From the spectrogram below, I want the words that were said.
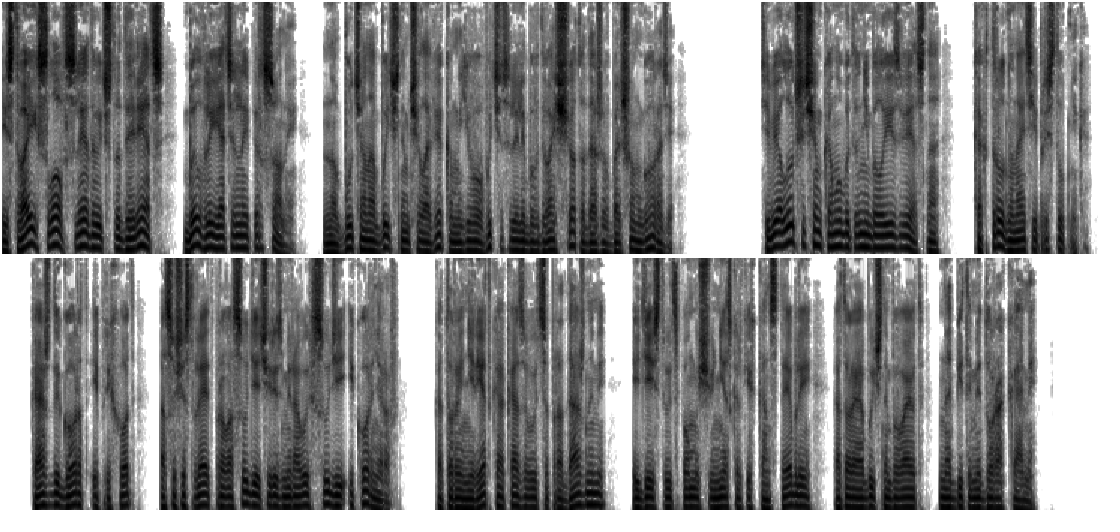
Из твоих слов следует, что Дерец был влиятельной персоной, но будь он обычным человеком, его вычислили бы в два счета даже в большом городе — Тебе лучше, чем кому бы то ни было известно, как трудно найти преступника. Каждый город и приход осуществляет правосудие через мировых судей и корнеров, которые нередко оказываются продажными и действуют с помощью нескольких констеблей, которые обычно бывают набитыми дураками,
